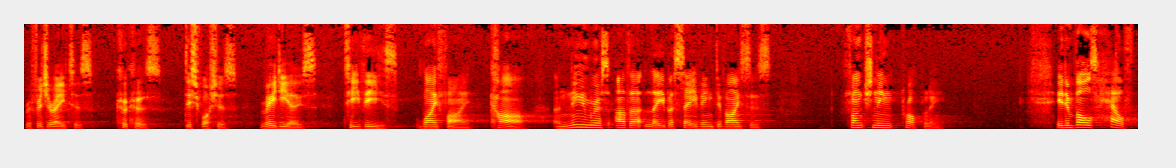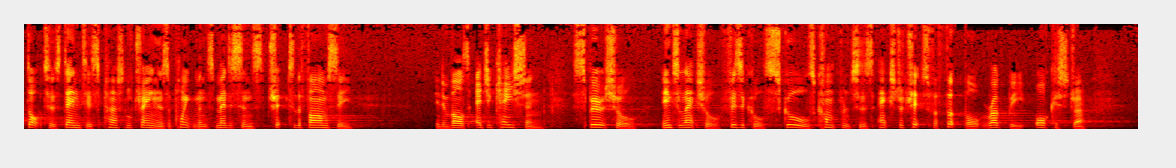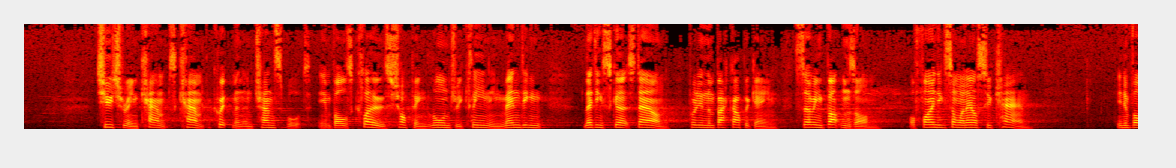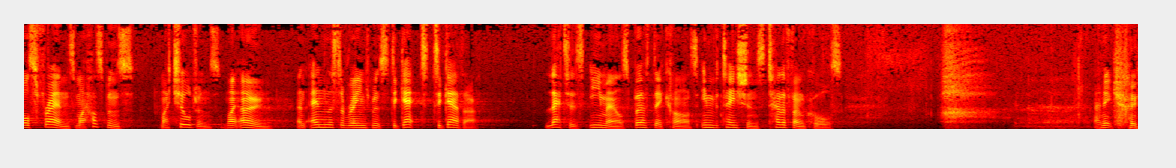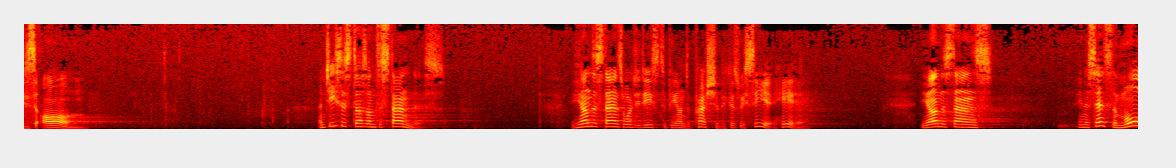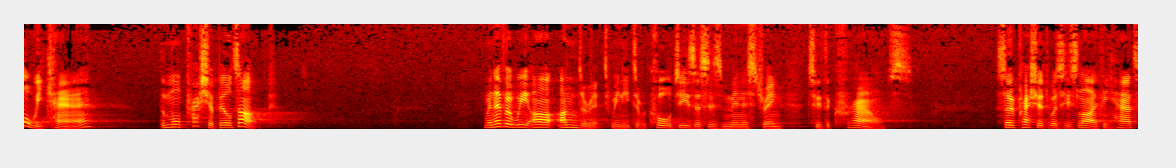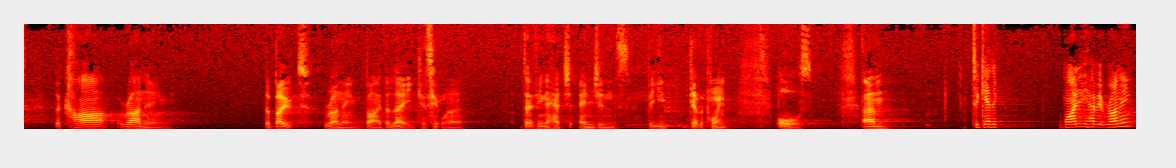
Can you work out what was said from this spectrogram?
refrigerators, cookers, dishwashers, radios, TVs, Wi Fi, car, and numerous other labor saving devices functioning properly. It involves health, doctors, dentists, personal trainers, appointments, medicines, trip to the pharmacy. It involves education, spiritual, intellectual, physical, schools, conferences, extra trips for football, rugby, orchestra, tutoring, camps, camp, equipment, and transport. It involves clothes, shopping, laundry, cleaning, mending, letting skirts down, putting them back up again, sewing buttons on, or finding someone else who can. It involves friends, my husband's, my children's, my own, and endless arrangements to get together. Letters, emails, birthday cards, invitations, telephone calls. and it goes on. And Jesus does understand this. He understands what it is to be under pressure because we see it here. He understands, in a sense, the more we care, the more pressure builds up. Whenever we are under it, we need to recall Jesus is ministering to the crowds. So pressured was his life, he had the car running, the boat running by the lake, as it were. I don't think they had engines, but you get the point. Oars. Um, to get a, why do you have it running?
